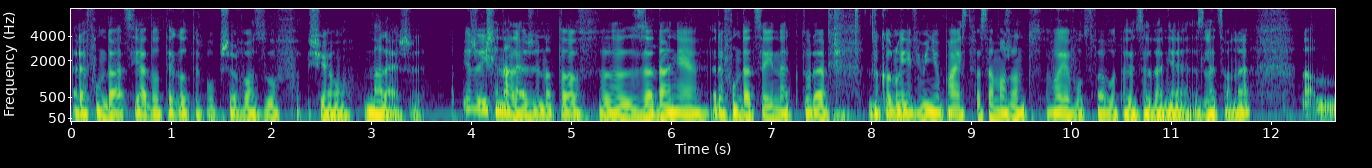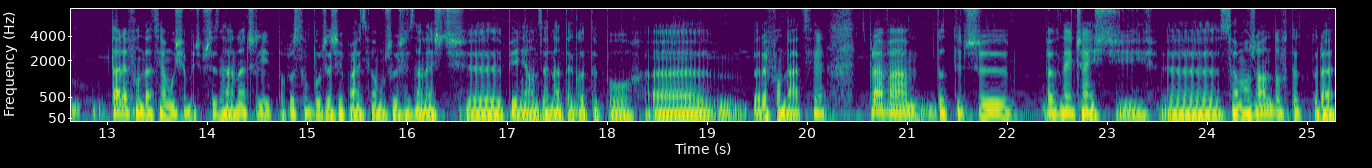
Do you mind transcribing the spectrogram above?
refundacja do tego typu przewozów się należy. Jeżeli się należy, no to e, zadanie refundacyjne, które wykonuje w imieniu państwa samorząd województwa, bo to jest zadanie zlecone, no, ta refundacja musi być przyznana, czyli po prostu w budżecie państwa muszą się znaleźć e, pieniądze na tego typu e, refundacje. Sprawa dotyczy pewnej części e, samorządów, tych, które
